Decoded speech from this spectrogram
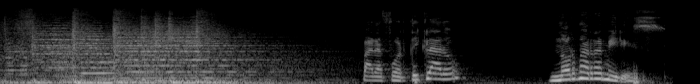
Para Fuerte y Claro, Norma Ramírez.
